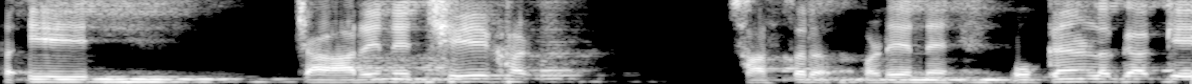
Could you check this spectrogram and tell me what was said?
ਤਾਂ ਇਹ ਚਾਰ ਨੇ 6 ਸ਼ਾਸਤਰ ਪੜ੍ਹੇ ਨੇ। ਉਹ ਕਹਿਣ ਲੱਗਾ ਕਿ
